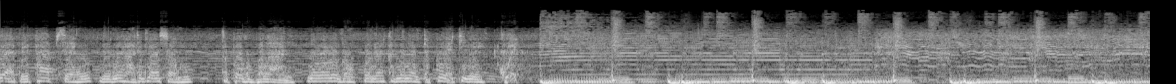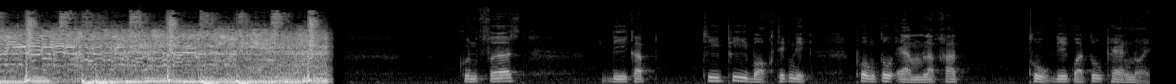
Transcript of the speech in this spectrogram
ไม่อาจมีภาพเสียงหรือเนื้อหาที่เหมาะสมต่อผู้ของโบราณในวันรุ่นของคุณและคำแนะนำจากผู้ใหญ่ที่มีเกียรติคุณเฟิร์สดีครับที่พี่บอกเทคนิคพ่วงตู้แอมราคาถูกดีกว่าตู้แพงหน่อย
